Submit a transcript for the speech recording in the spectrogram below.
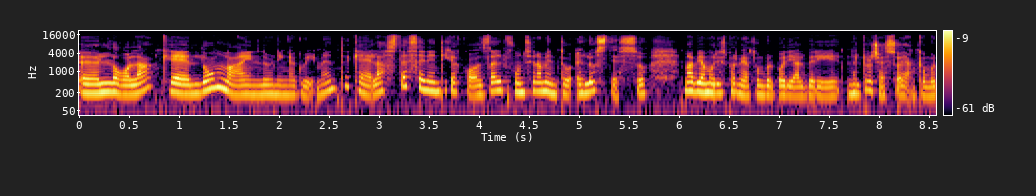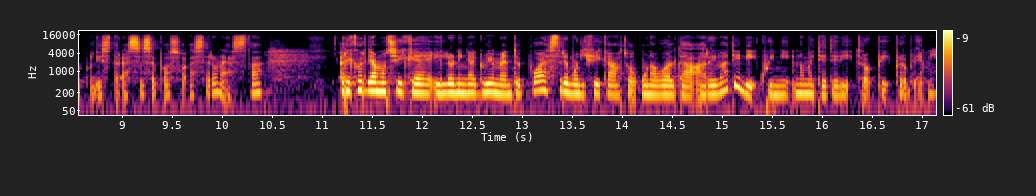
eh, l'OLA, che è l'Online Learning Agreement, che è la stessa identica cosa, il funzionamento è lo stesso, ma abbiamo risparmiato un bel po' di alberi nel processo e anche un bel po' di stress, se posso essere onesta. Ricordiamoci che il learning agreement può essere modificato una volta arrivati lì, quindi non mettetevi troppi problemi.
